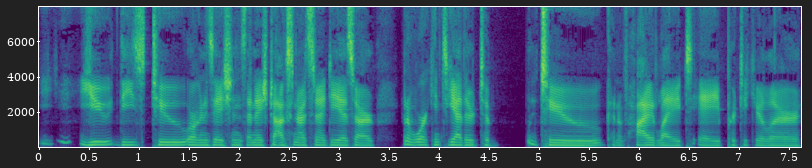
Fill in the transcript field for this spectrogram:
you, these two organizations, NH Docs and Arts and Ideas, are kind of working together to to kind of highlight a particular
